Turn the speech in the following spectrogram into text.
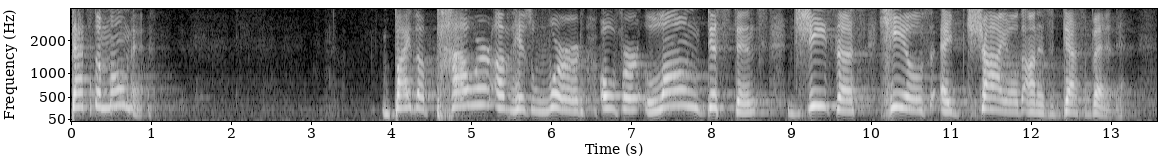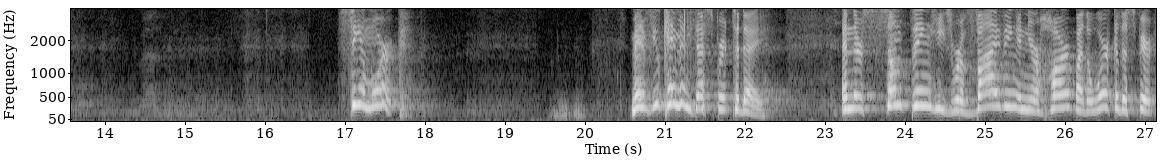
That's the moment by the power of his word over long distance, Jesus heals a child on his deathbed. See him work. Man, if you came in desperate today, and there's something he's reviving in your heart by the work of the Spirit,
